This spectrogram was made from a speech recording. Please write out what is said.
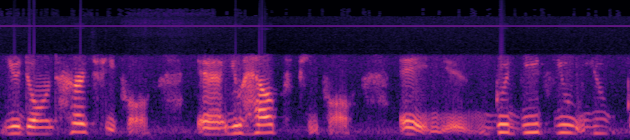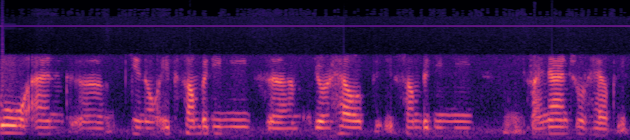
you don't hurt people, uh, you help people. Uh, good deeds, you, you go and, uh, you know, if somebody needs uh, your help, if somebody needs financial help, if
